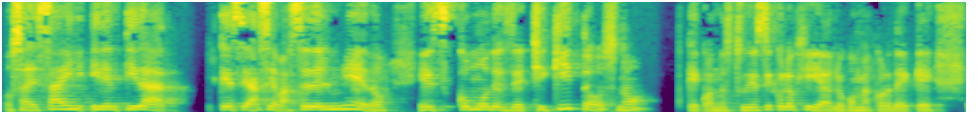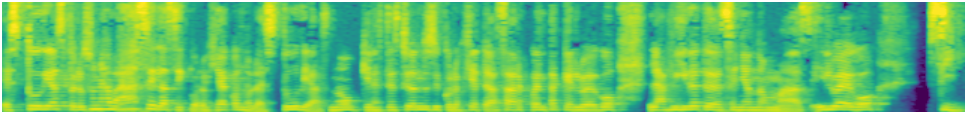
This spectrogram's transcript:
o sea, esa identidad que se hace a base del miedo es como desde chiquitos, ¿no? Que cuando estudié psicología, luego me acordé que estudias, pero es una base la psicología cuando la estudias, ¿no? Quien esté estudiando psicología te vas a dar cuenta que luego la vida te va enseñando más y luego si,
